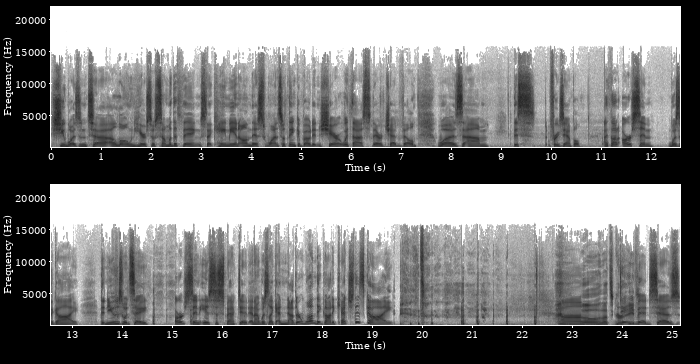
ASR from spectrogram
she wasn't uh, alone here. So, some of the things that came in on this one, so think about it and share it with us there, Chedville, was um, this, for example, I thought arson was a guy. The news would say, arson is suspected. And I was like, another one? They got to catch this guy. Um, oh, that's great. David says,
